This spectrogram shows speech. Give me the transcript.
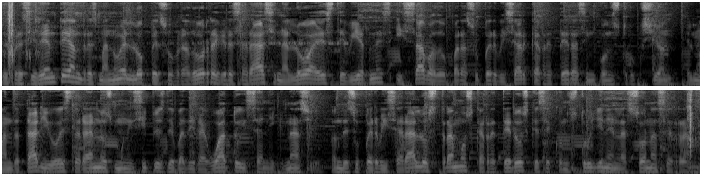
El presidente Andrés Manuel López Obrador regresará a Sinaloa este viernes y sábado para supervisar carreteras en construcción. El mandatario estará en los municipios de Badiraguato y San Ignacio, donde supervisará los tramos carreteros que se construyen en la zona serrana.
